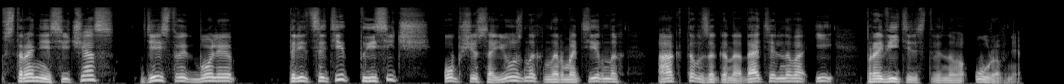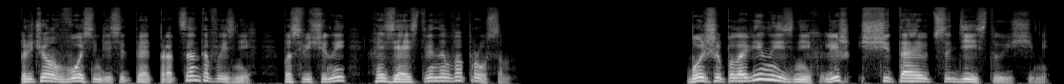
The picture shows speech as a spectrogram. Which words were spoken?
В стране сейчас действует более 30 тысяч общесоюзных нормативных актов законодательного и правительственного уровня. Причем 85% из них посвящены хозяйственным вопросам. Больше половины из них лишь считаются действующими,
